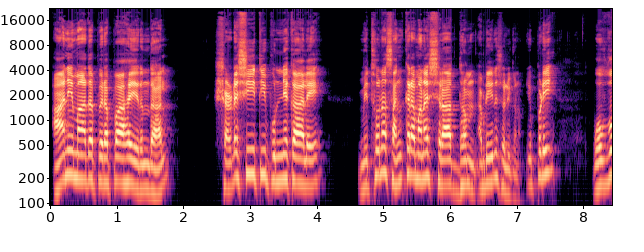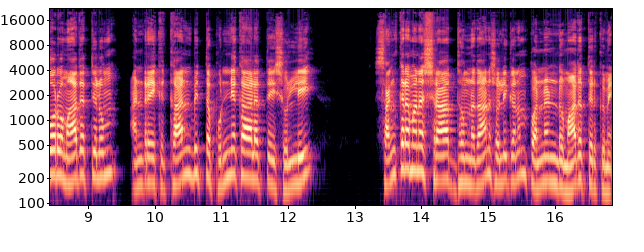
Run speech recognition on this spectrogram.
ஆனி மாத பிறப்பாக இருந்தால் ஷடசீதி புண்ணியகாலே மிதுன சங்கிரமண ஸ்ராத்தம் அப்படின்னு சொல்லிக்கணும். இப்படி ஒவ்வொரு மாதத்திலும் அன்றைக்கு காண்பித்த புண்ணிய காலத்தை சொல்லி சங்கிரமண ஸ்ராத்தம்னு தான் சொல்லிக்கணும் பன்னெண்டு மாதத்திற்குமே.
